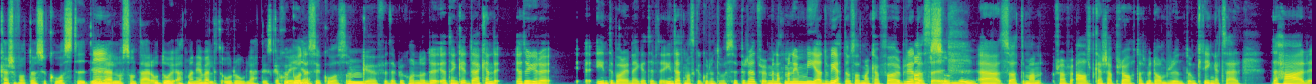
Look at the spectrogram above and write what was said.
kanske fått en psykos tidigare Mm. eller något sånt där och då att man är väldigt orolig att det ska ske För både igen. psykos och Mm. eh, för depression. Och det, jag tänker, där kan det, jag tycker det inte bara är negativt, inte att man ska gå runt och vara superrädd för det, men att man är medveten så att man kan förbereda sig. Absolut. Eh, så att man framför allt kanske har pratat med dem runt omkring att så här, det här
